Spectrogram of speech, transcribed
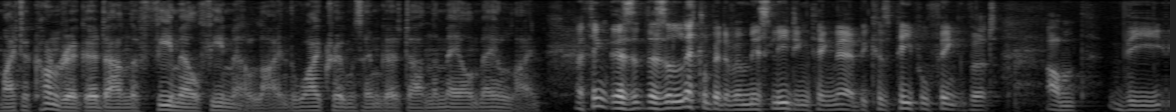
mitochondria go down the female female line, the Y chromosome goes down the male male line. I think there's a, there's a little bit of a misleading thing there because people think that um, the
